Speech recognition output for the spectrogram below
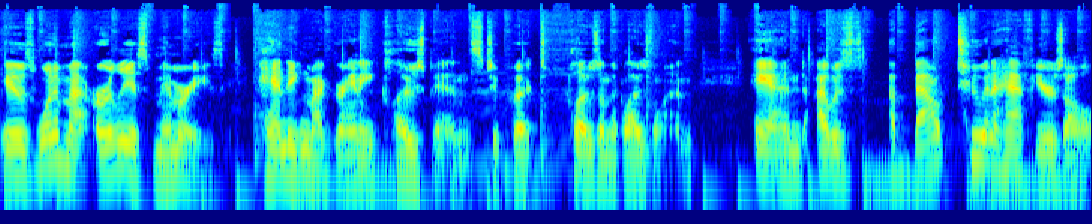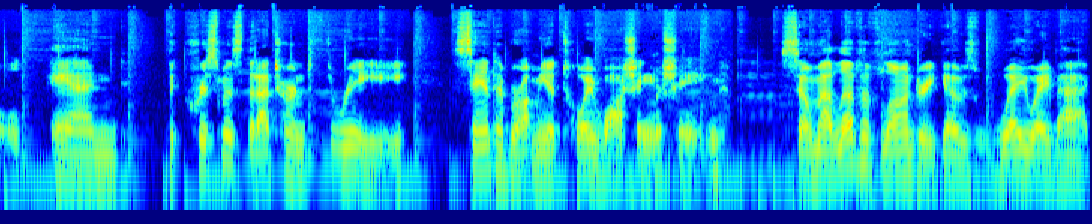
is one of my earliest memories handing my granny clothespins to put clothes on the clothesline. And I was about two and a half years old. And the Christmas that I turned three, Santa brought me a toy washing machine. So my love of laundry goes way, way back.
